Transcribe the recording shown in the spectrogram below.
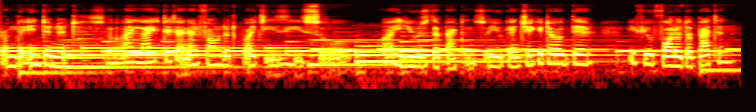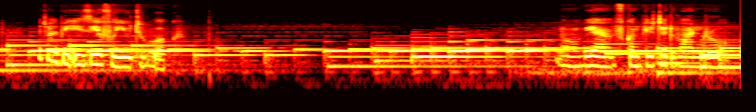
from the internet, so I liked it and I found it quite easy. So I used the pattern, so you can check it out there if you follow the pattern it will be easier for you to work. Now we have completed one row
